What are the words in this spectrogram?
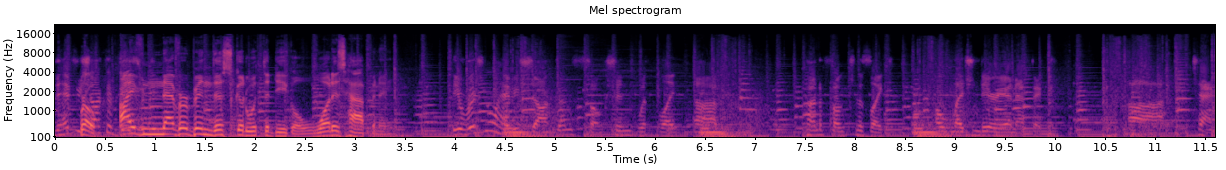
The heavy Bro, shotgun I've never been this good with the deagle. What is happening? The original heavy shotgun functioned with like um kind of function as like a legendary and epic uh attack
